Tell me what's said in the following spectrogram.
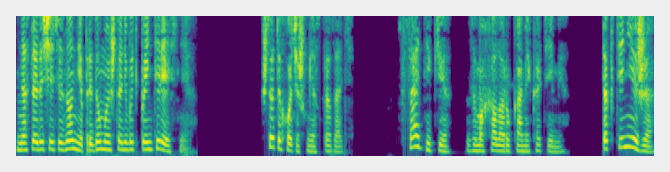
На следующий сезон я придумаю что-нибудь поинтереснее. Что ты хочешь мне сказать? Всадники, замахала руками Катиме. Так тяни же,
